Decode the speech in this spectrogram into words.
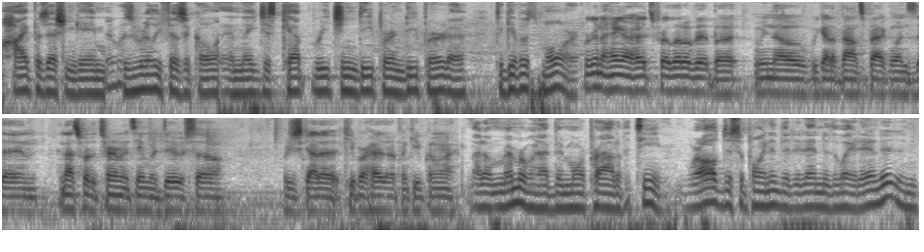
high possession game. It was really physical and they just kept reaching deeper and deeper to, to give us more. We're going to hang our heads for a little bit but we know we got to bounce back wednesday and, and that's what a tournament team would do so we just got to keep our head up and keep going. I don't remember when i've been more proud of a team. We're all disappointed that it ended the way it ended and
